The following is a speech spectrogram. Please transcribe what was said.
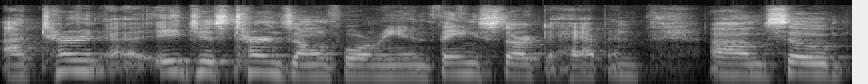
I turn, it just turns on for me and things start to happen. Um, so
